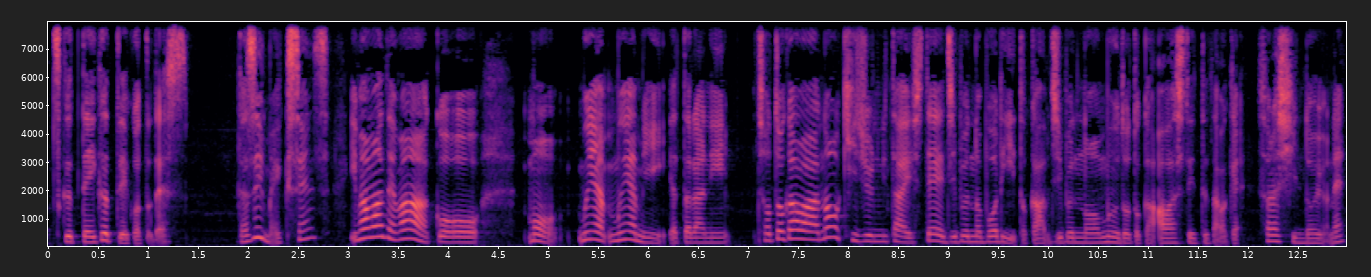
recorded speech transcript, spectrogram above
と、作っていくっていうことです。Does it make sense? 今までは、こう、もう、むや、むやみやたらに、外側の基準に対して自分のボディとか自分のムードとか合わせていってたわけ。それはしんどいよね。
